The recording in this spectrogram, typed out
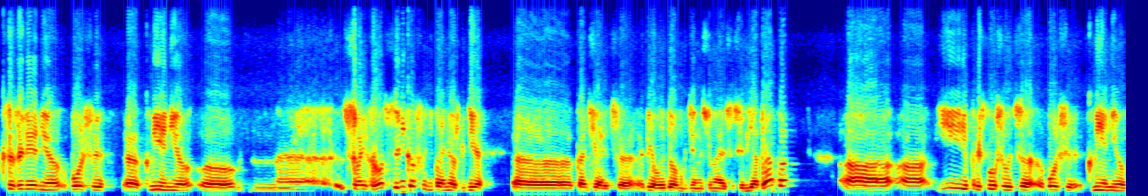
к сожалению, больше к мнению своих родственников, и не поймешь, где кончается Белый дом, где начинается семья Трампа, а, а, и прислушивается больше к мнению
